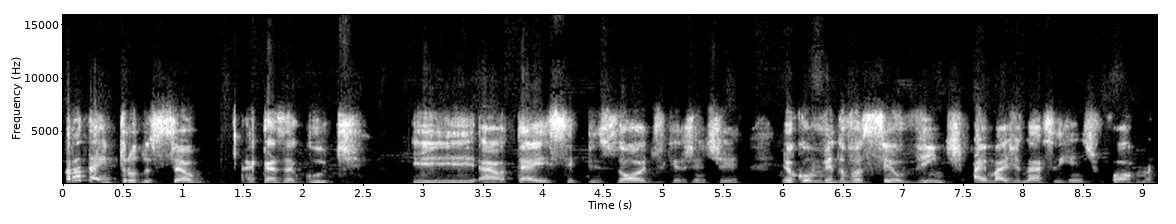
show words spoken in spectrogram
Para dar introdução à Casa Gucci e até esse episódio que a gente. Eu convido você, ouvinte, a imaginar a seguinte forma.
